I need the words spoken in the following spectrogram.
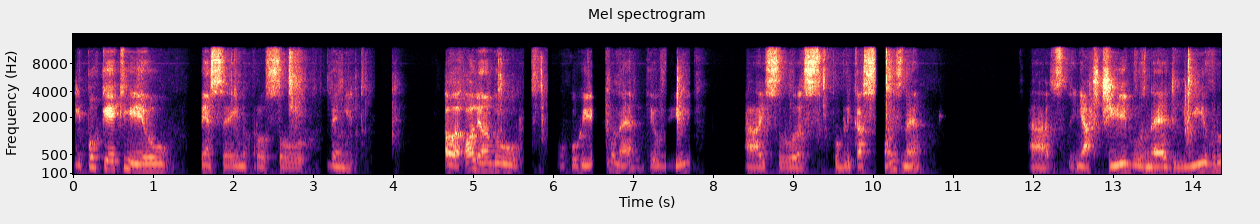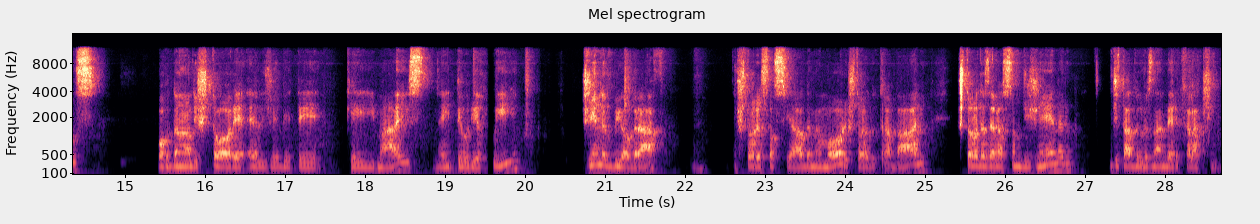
E por que que eu pensei no professor Benito? Olhando o currículo, né, eu vi as suas publicações, né, as, em artigos, né, de livros, abordando história LGBTQI+, né, e teoria queer, gênero biográfico, né, história social da memória, história do trabalho, história das relações de gênero, ditaduras na América Latina.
